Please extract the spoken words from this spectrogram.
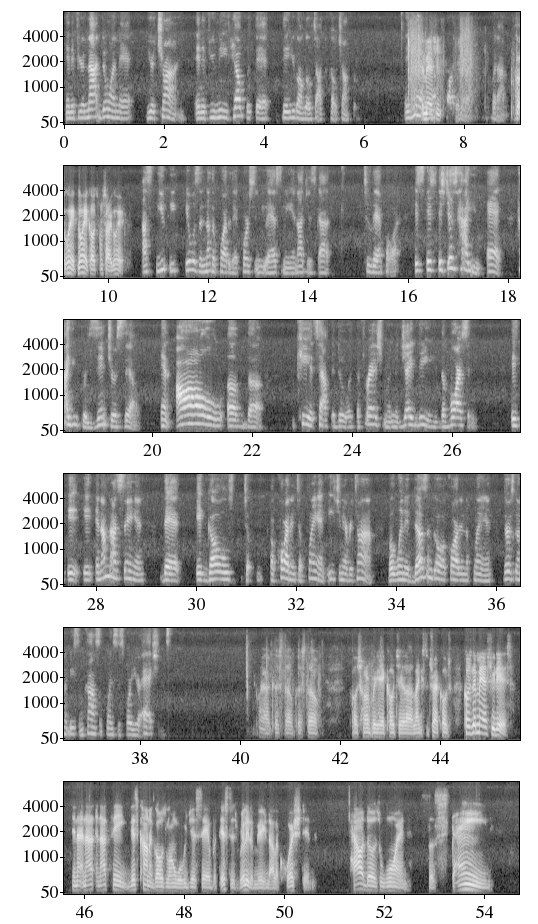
And if you're not doing that, you're trying. And if you need help with that, then you're gonna go talk to Coach Humphrey. And you have another part of that. But I, go, go ahead, go ahead, Coach. I'm sorry. Go ahead. I you, you it was another part of that question you asked me, and I just got to that part. It's it's it's just how you act, how you present yourself, and all of the kids have to do it. The freshmen, the JV, the varsity. It, it, it and I'm not saying that it goes to according to plan each and every time. But when it doesn't go according to plan, there's going to be some consequences for your actions. Wow, good stuff, good stuff. Coach Humphrey, head coach at uh, Lancaster Track Coach. Coach, let me ask you this, and I, and I, and I think this kind of goes along what we just said, but this is really the million dollar question. How does one sustain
